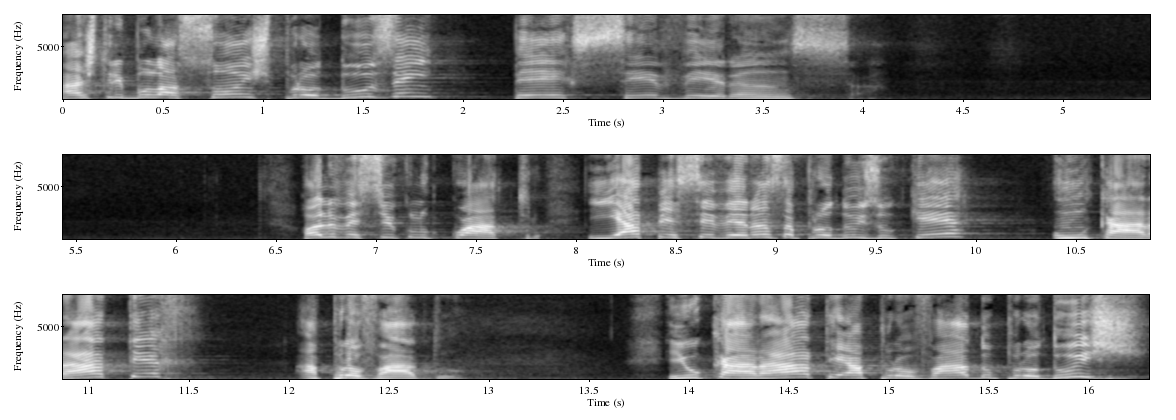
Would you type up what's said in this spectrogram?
As tribulações produzem perseverança. Olha o versículo 4. E a perseverança produz o quê? Um caráter aprovado. E o caráter aprovado produz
